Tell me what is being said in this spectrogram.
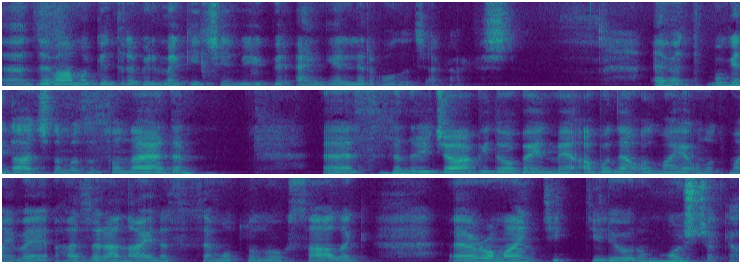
devamı getirebilmek için büyük bir engeller olacak arkadaşlar. Evet bugün de açılımımızı sona erdim. Ee, Sizden rica video beğenmeyi, abone olmayı unutmayın ve Haziran ayında size mutluluk, sağlık, e, romantik diliyorum. Hoşçakal.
